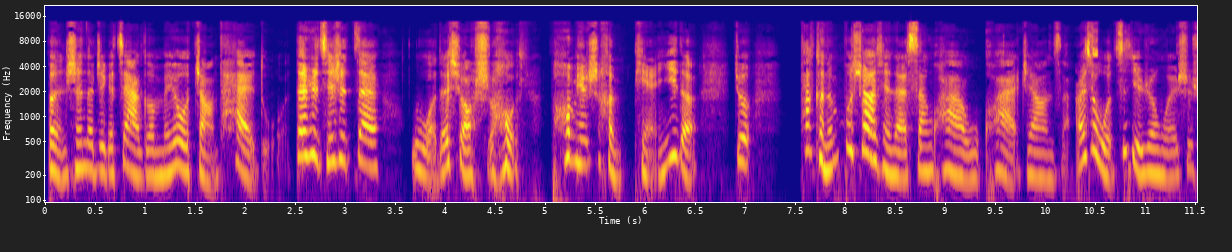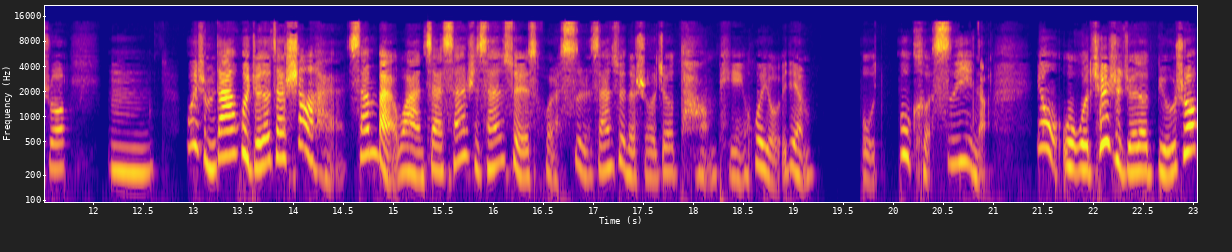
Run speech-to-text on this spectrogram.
本身的这个价格没有涨太多。但是其实，在我的小时候，泡面是很便宜的，就他可能不需要现在三块五块这样子。而且我自己认为是说，嗯。为什么大家会觉得在上海三百万在三十三岁或者四十三岁的时候就躺平，会有一点不不可思议呢？因为我我确实觉得，比如说，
